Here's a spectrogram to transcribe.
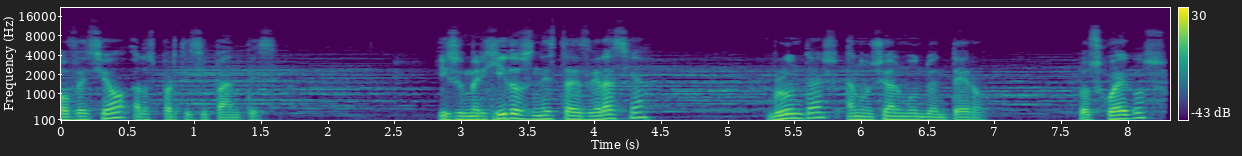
ofreció a los participantes. Y sumergidos en esta desgracia, Brundage anunció al mundo entero, los Juegos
